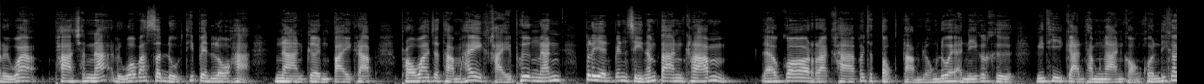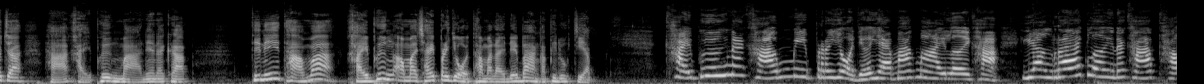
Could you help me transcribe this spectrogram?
หรือว่าภาชนะหรือว่าวัสดุที่เป็นโลหะนานเกินไปครับ เพราะว่าจะทำให้ไข่ผึ้งนั้นเปลี่ยนเป็นสีน้ำตาลคล้ำแล้วก็ราคาก็จะตกต่ำลงด้วยอันนี้ก็คือวิธีการทำงานของคนที่เขาจะหาไข่ผึ้งมาเนี่ยนะครับ ทีนี้ถามว่าไข่ผึ้งเอามาใช้ประโยชน์ทำอะไรได้บ้างครับพี่ลูกเจี๊ยบ ไข่พึ่งนะคะมีประโยชน์เยอะแยะมากมายเลยค่ะ อย่างแรกเลยนะคะเขา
